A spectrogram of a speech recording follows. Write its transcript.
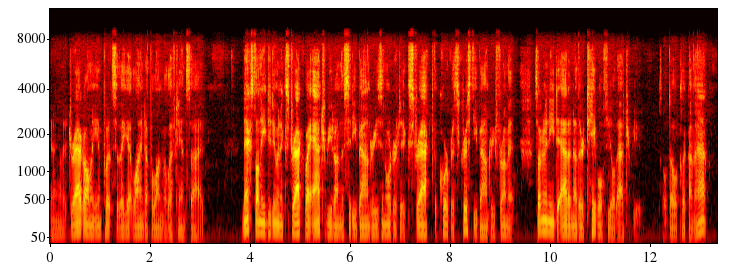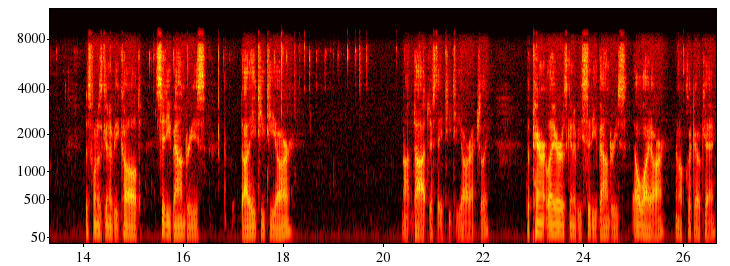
And I'm going to drag all my inputs so they get lined up along the left-hand side. Next, I'll need to do an extract by attribute on the city boundaries in order to extract the Corpus Christi boundary from it. So I'm going to need to add another table field attribute. So I'll double click on that. This one is going to be called city boundaries.attr. Not dot, just attr actually. The parent layer is going to be city boundaries LYR, and I'll click OK.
